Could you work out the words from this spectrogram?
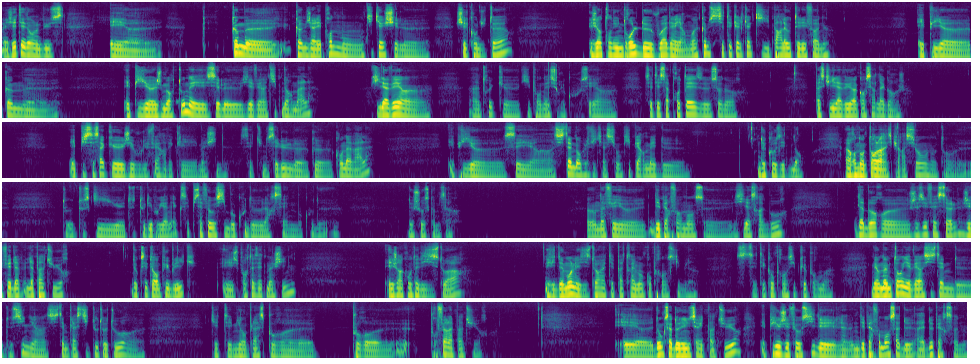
J'étais dans le bus et euh, comme, euh, comme j'allais prendre mon ticket chez le, chez le conducteur, j'ai entendu une drôle de voix derrière moi, comme si c'était quelqu'un qui parlait au téléphone. Et puis, euh, comme. et puis, je me retourne et il y avait un type normal. Qu'il avait un, un truc qui pendait sur le cou. C'était sa prothèse sonore. Parce qu'il avait eu un cancer de la gorge. Et puis c'est ça que j'ai voulu faire avec les machines. C'est une cellule que, qu'on avale. Et puis euh, c'est un système d'amplification qui permet de, de causer dedans. Alors on entend la respiration, on entend euh, tout, tout, ce qui, tout, tout des bruits annexes. Et puis ça fait aussi beaucoup de l'arsène, beaucoup de, de choses comme ça. On a fait euh, des performances ici à Strasbourg. D'abord, je les ai fait seul. J'ai fait de la peinture donc c'était en public, et je portais cette machine, et je racontais des histoires. Évidemment, les histoires n'étaient pas très compréhensibles. Hein. C'était compréhensible que pour moi. Mais en même temps, il y avait un système de, signes, un système plastique tout autour, euh, qui était mis en place pour, euh, euh, faire la peinture. Et donc ça donnait une série de peintures. Et puis j'ai fait aussi des, des performances à deux, à deux personnes.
